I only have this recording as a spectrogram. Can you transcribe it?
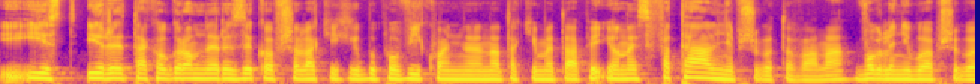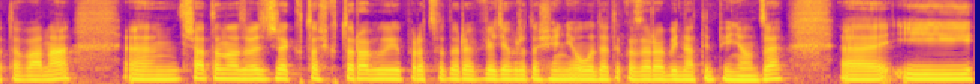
jest i ry- tak ogromne ryzyko wszelakich jakby powikłań na, na takim etapie i ona jest fatalnie przygotowana, w ogóle nie była przygotowana. Em, Trzeba to nazwać, że ktoś, kto robił jej procedurę, wiedział, że to się nie uda, tylko zarobi na tym pieniądze. E, e, i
